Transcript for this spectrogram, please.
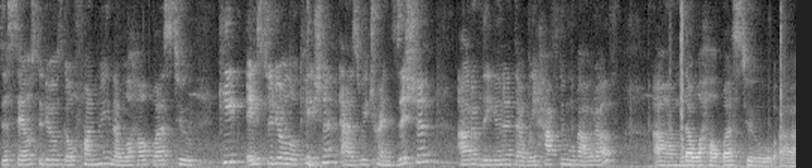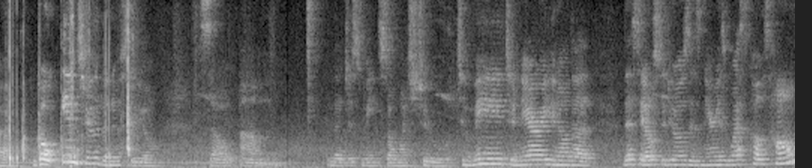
Deseo studios gofundme that will help us to keep a studio location as we transition out of the unit that we have to move out of um, that will help us to uh, go into the new studio so um, that just means so much to to me to Nery you know that Deseo Studios is Nery's West Coast home,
